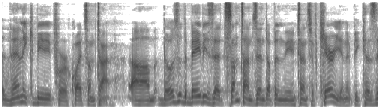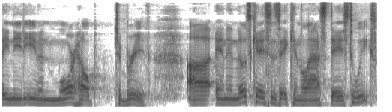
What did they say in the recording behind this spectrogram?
then it could be for quite some time. Um, those are the babies that sometimes end up in the intensive care unit because they need even more help to breathe. Uh, and in those cases, it can last days to weeks.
